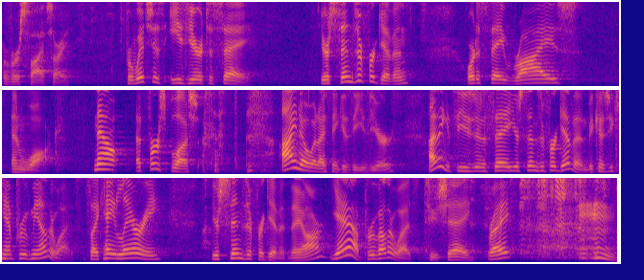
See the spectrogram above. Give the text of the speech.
Or verse 5, sorry. For which is easier to say, Your sins are forgiven, or to say, Rise and walk? Now, at first blush, I know what I think is easier. I think it's easier to say, Your sins are forgiven because you can't prove me otherwise. It's like, Hey, Larry, your sins are forgiven. They are? Yeah, prove otherwise. Touche, right?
